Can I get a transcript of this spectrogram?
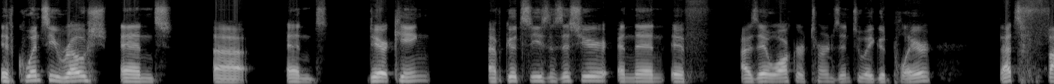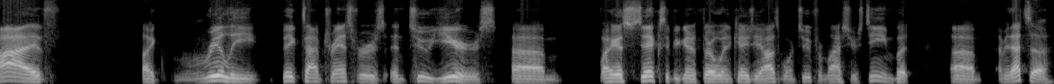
if Quincy Roche and uh, and D'Eriq King have good seasons this year, and then if Isaiah Walker turns into a good player, that's five like really big time transfers in two years. Um, I guess six if you're going to throw in KJ Osborn too from last year's team. But um, I mean that's a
